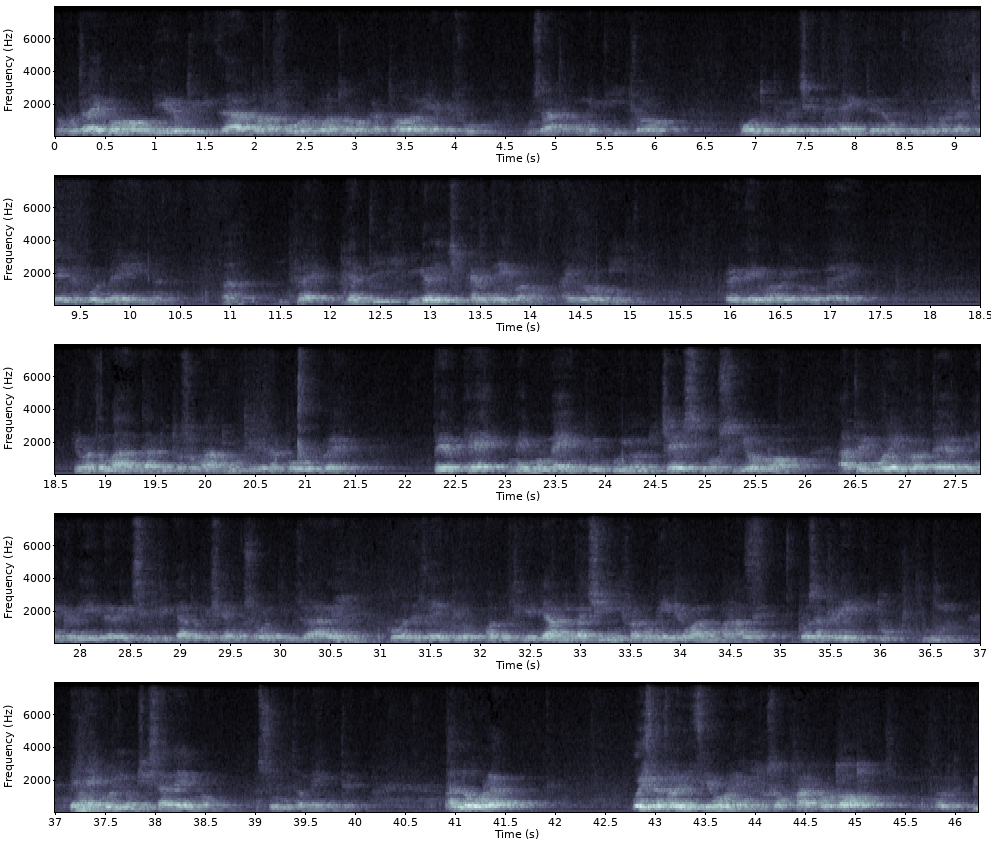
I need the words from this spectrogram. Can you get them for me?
Lo potremmo dire utilizzando la formula provocatoria che fu usata come titolo molto più recentemente da un studioso francese, Paul Lane, eh? cioè gli antichi greci credevano ai loro miti, credevano ai loro dei. È una domanda tutto sommato utile da porre perché nel momento in cui noi dicessimo sì o no, attribuendo al termine credere il significato che siamo soliti usare, come ad esempio quando ti chiediamo i vaccini fanno bene o hanno male, cosa credi tu? Lì non ci saremmo assolutamente. Allora, questa tradizione, non so, fa toto,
